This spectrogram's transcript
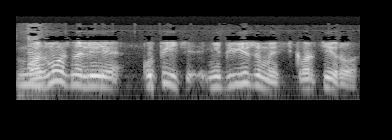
Да. Возможно ли купить недвижимость, квартиру,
